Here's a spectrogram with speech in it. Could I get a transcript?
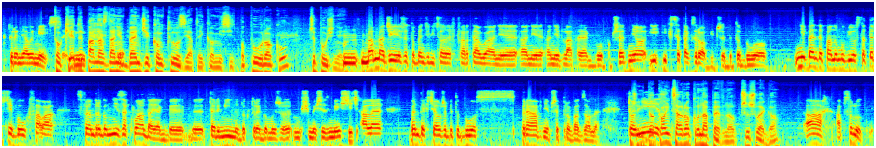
które miały miejsce. To kiedy I... Pana zdaniem będzie konkluzja tej komisji? Po pół roku czy później? Mam nadzieję, że to będzie liczone w kwartały, a nie, a nie, a nie w lata, jak było poprzednio i, i chcę tak zrobić, żeby to było... Nie będę Panu mówił ostatecznie, bo uchwała swoją drogą nie zakłada jakby e, terminu, do którego musimy się zmieścić, ale będę chciał, żeby to było sprawnie przeprowadzone. To Czyli do jest... końca roku na pewno, przyszłego. Ach, absolutnie.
